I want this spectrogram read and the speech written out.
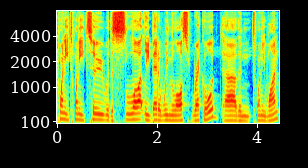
2022 with a slightly better win loss record uh, than 21.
